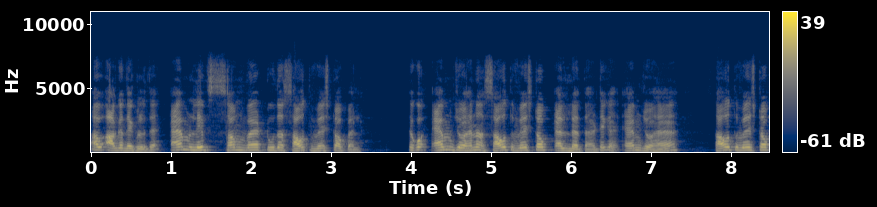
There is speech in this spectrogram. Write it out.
अब आगे देख लेते हैं। M live somewhere to the south west of L देखो एम जो है ना साउथ वेस्ट ऑफ़ एल रहता है, ठीक है? एम जो है साउथ वेस्ट ऑफ़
